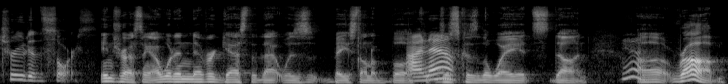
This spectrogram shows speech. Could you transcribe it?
true to the source. Interesting. I would have never guessed that that was based on a book. I know. Just because of the way it's done. Yeah. Uh, Rob,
